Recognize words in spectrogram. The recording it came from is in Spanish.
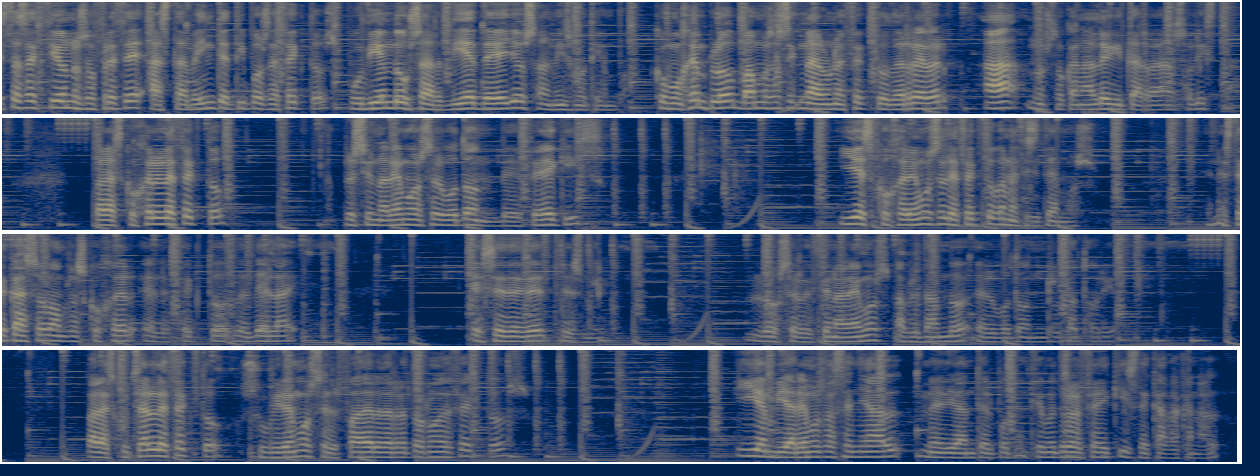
Esta sección nos ofrece hasta 20 tipos de efectos, pudiendo usar 10 de ellos al mismo tiempo. Como ejemplo, vamos a asignar un efecto de reverb a nuestro canal de guitarra solista. Para escoger el efecto, presionaremos el botón de FX y escogeremos el efecto que necesitemos. En este caso vamos a escoger el efecto de Delay SDD 3000. Lo seleccionaremos apretando el botón rotatorio. Para escuchar el efecto, subiremos el fader de retorno de efectos y enviaremos la señal mediante el potenciómetro FX de cada canal.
